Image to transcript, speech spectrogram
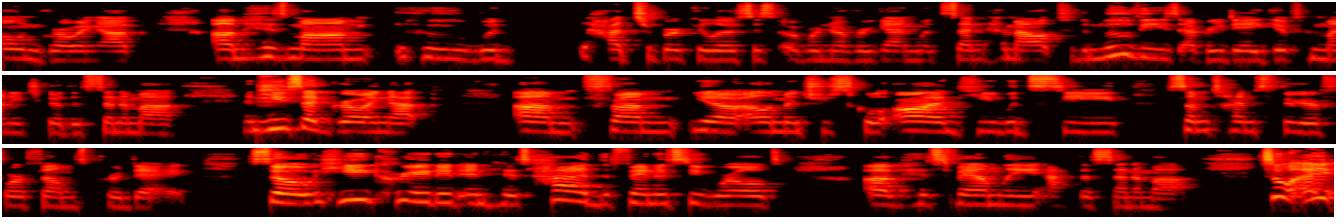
own growing up. Um, his mom, who would had tuberculosis over and over again would send him out to the movies every day, give him money to go to the cinema. And he said growing up, um, from you know elementary school on, he would see sometimes three or four films per day. So he created in his head the fantasy world of his family at the cinema. So I,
